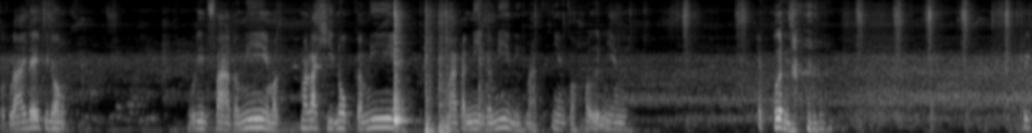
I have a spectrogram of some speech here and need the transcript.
ตกหลายได้พี่น้องลินฟ้าก็มีมามาลาขีนกก็มีมากันนี่ก็มีนี่มาเอียงก็เขาเอิ้นเอียงแอปเปิ้ลพริก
